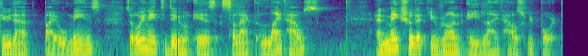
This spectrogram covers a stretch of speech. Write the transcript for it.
do that by all means. So all you need to do is select Lighthouse and make sure that you run a Lighthouse report.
